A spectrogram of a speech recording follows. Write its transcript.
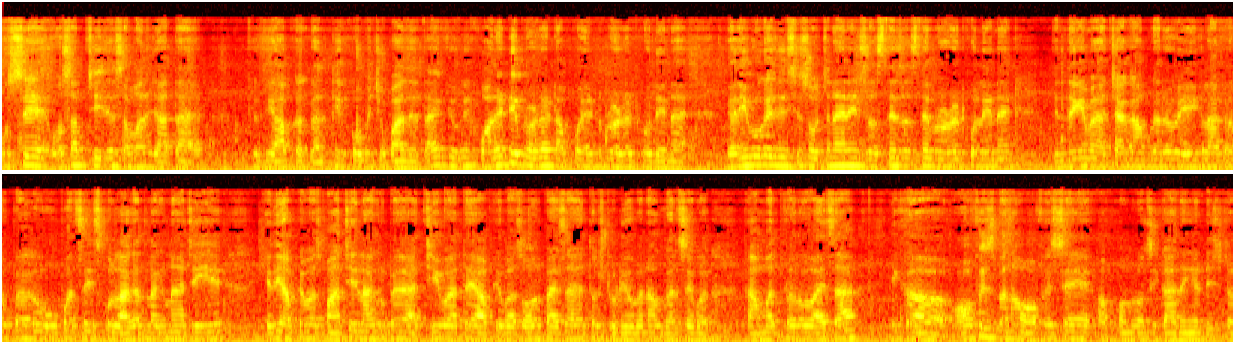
उससे वो सब चीज़ें समझ जाता है, क्योंकि आपका गलती को भी छुपा देता है, क्योंकि क्वालिटी प्रोडक्ट आपको एंड प्रोडक्ट को देना है। गरीबों के जैसे सोचना है नहीं सस्ते सस्ते प्रोडक्ट को लेना है। ज़िंदगी में अच्छा काम कर रहे हो, एक लाख रुपये का ऊपर से इसको लागत लगना चाहिए। यदि आपके पास पाँच छह लाख रुपए है, अच्छी बात है, आपके पास और पैसा है तो स्टूडियो बनाओ, घर से काम मत करो, ऐसा एक ऑफ़िस बनाओ ऑफ़िस से आपको हम लोग सिखा देंगे डिजिटल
